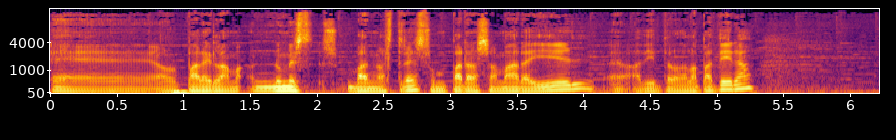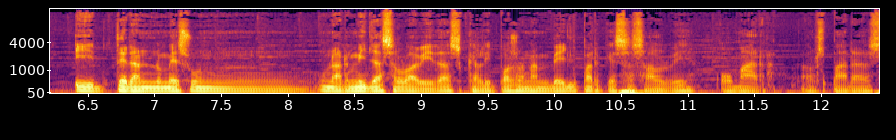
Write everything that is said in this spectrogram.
eh, el pare i la ma- només van els tres, son pare, sa mare i ell, eh, a dintre de la patera, i tenen només un, una armilla salvavides que li posen amb ell perquè se salvi. Omar, els pares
